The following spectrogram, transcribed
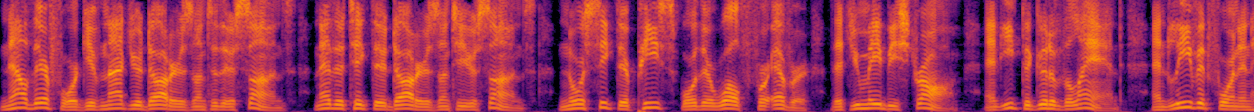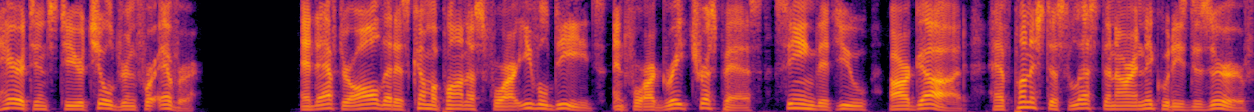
Now therefore give not your daughters unto their sons, neither take their daughters unto your sons, nor seek their peace or their wealth forever, that you may be strong, and eat the good of the land, and leave it for an inheritance to your children forever. And after all that has come upon us for our evil deeds and for our great trespass, seeing that you, our God, have punished us less than our iniquities deserve,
